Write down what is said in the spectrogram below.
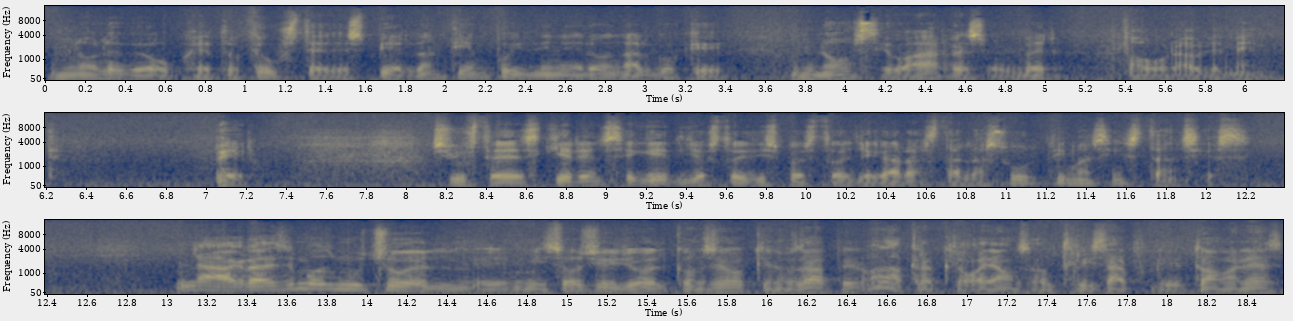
no le veo objeto que ustedes pierdan tiempo y dinero en algo que no se va a resolver favorablemente. Pero, si ustedes quieren seguir, yo estoy dispuesto a llegar hasta las últimas instancias. Nada, agradecemos mucho el, eh, mi socio y yo el consejo que nos da, pero no creo que lo vayamos a utilizar porque de todas maneras,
